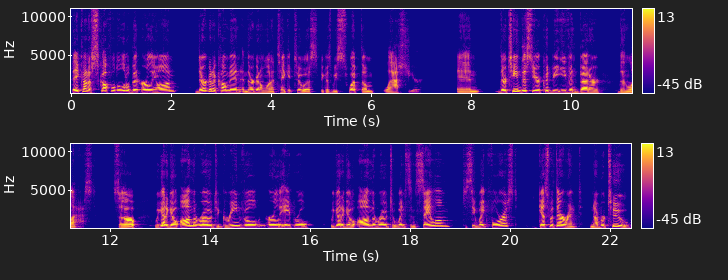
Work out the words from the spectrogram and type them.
They kind of scuffled a little bit early on. They're going to come in and they're going to want to take it to us because we swept them last year. And their team this year could be even better than last. So we got to go on the road to Greenville early April. We got to go on the road to Winston-Salem to see Wake Forest. Guess what they're ranked? Number two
